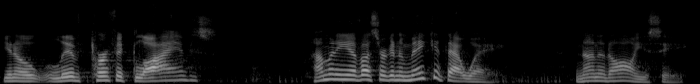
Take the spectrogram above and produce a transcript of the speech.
you know, lived perfect lives? How many of us are going to make it that way? None at all, you see.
